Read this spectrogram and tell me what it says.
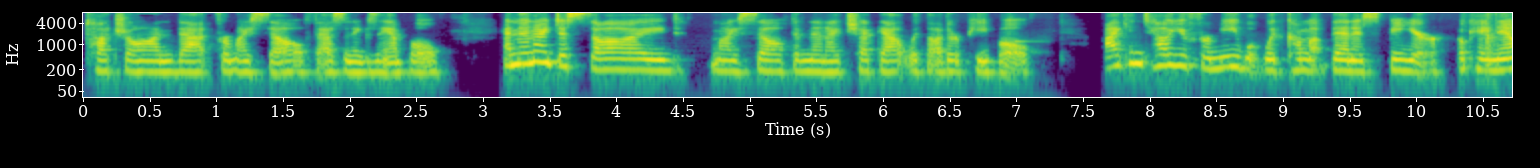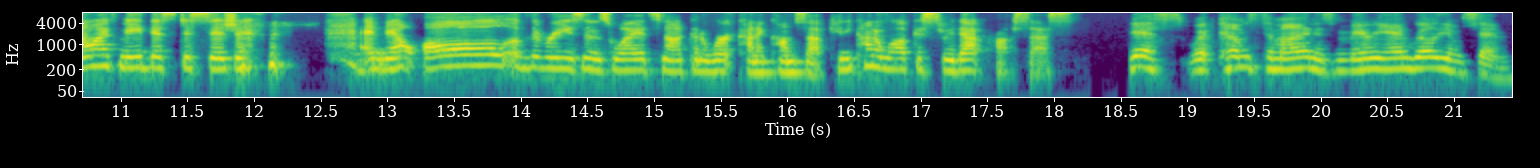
touch on that for myself as an example. And then I decide myself and then I check out with other people. I can tell you for me, what would come up then is fear. Okay, now I've made this decision. and mm-hmm. now all of the reasons why it's not going to work kind of comes up. Can you kind of walk us through that process? Yes, what comes to mind is Marianne Williamson.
